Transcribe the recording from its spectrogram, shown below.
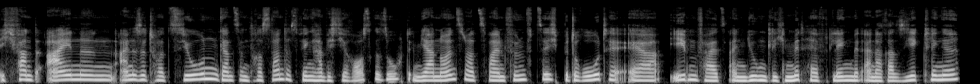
ich fand einen, eine Situation ganz interessant, deswegen habe ich die rausgesucht. Im Jahr 1952 bedrohte er ebenfalls einen jugendlichen Mithäftling mit einer Rasierklinge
